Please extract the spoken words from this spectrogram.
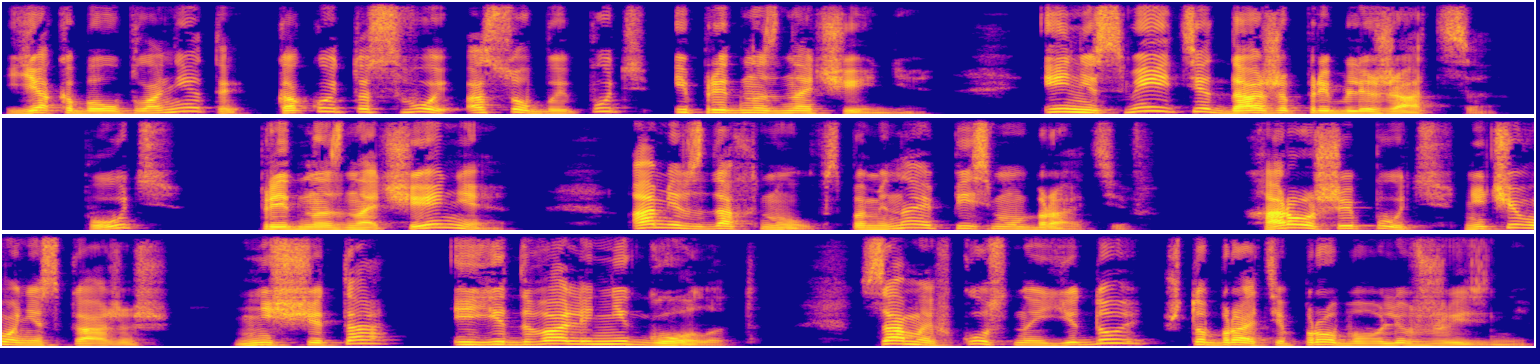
Якобы у планеты какой-то свой особый путь и предназначение. И не смейте даже приближаться. Путь? Предназначение? Ами вздохнул, вспоминая письма братьев. Хороший путь, ничего не скажешь. Нищета и едва ли не голод. Самой вкусной едой, что братья пробовали в жизни,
